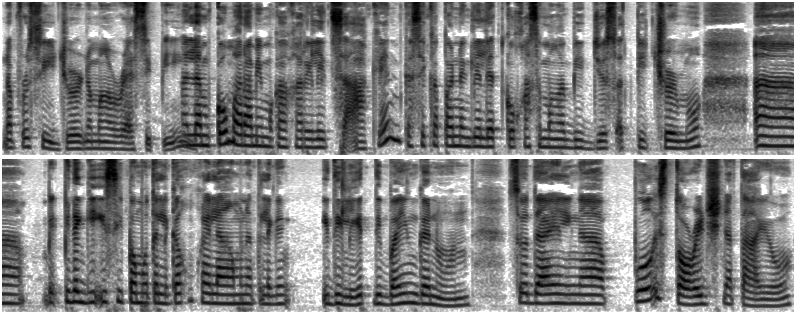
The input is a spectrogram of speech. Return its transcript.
na procedure ng mga recipe. Alam ko maraming makakarelate sa akin kasi kapag nagle-let ko ka sa mga videos at picture mo, ah pinag-iisipan mo talaga kung kailangan mo na talagang i-delete, 'di ba yung ganun? So dahil nga full storage na tayo,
